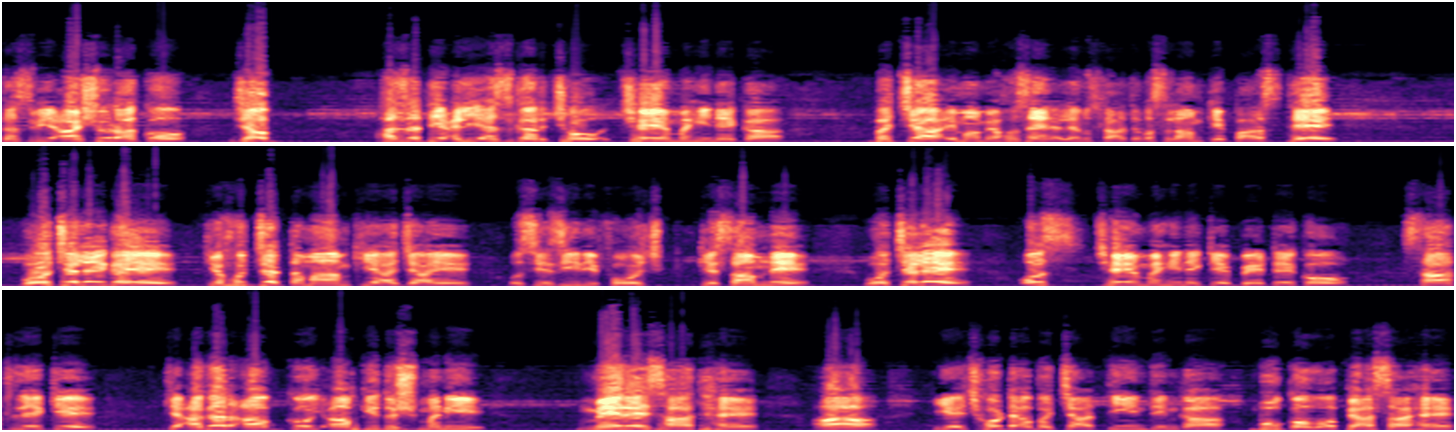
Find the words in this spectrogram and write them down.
दसवीं आशुरा को जब हज़रत अली असगर छो छः महीने का बच्चा इमाम हुसैन वसलाम के पास थे। वो चले गए कि हुज्जत तमाम किया जाए उस यजीदी फौज के सामने। वो चले उस छः महीने के बेटे को साथ लेके कि अगर आपको आपकी दुश्मनी मेरे साथ है, आ, ये छोटा बच्चा तीन दिन का भूखा हुआ प्यासा है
